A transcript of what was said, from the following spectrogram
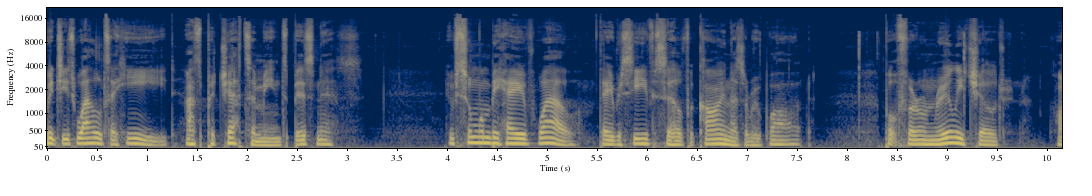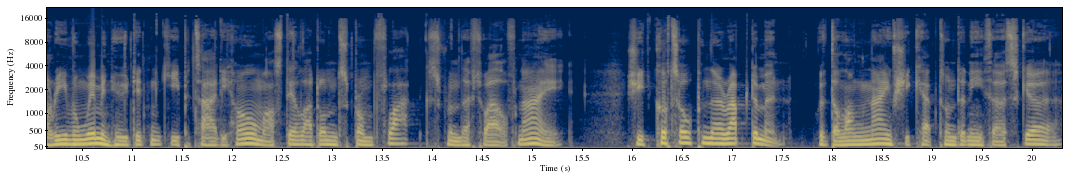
which is well to heed, as Perchta means business. If someone behave well, they receive a silver coin as a reward. But for unruly children, or even women who didn't keep a tidy home or still had unspun flax from the twelfth night, she'd cut open their abdomen with the long knife she kept underneath her skirt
